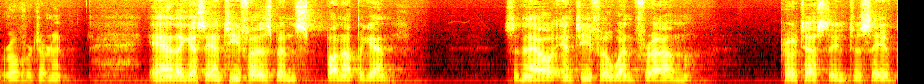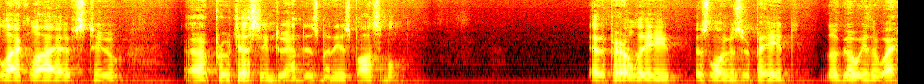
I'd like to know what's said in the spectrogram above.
or overturn it. And I guess Antifa has been spun up again. So now Antifa went from protesting to save black lives to uh, protesting to end as many as possible. And apparently, as long as they're paid, they'll go either way.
